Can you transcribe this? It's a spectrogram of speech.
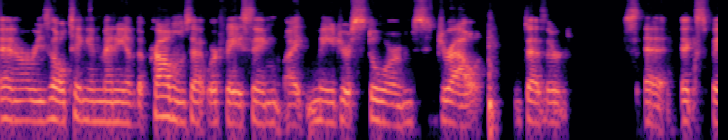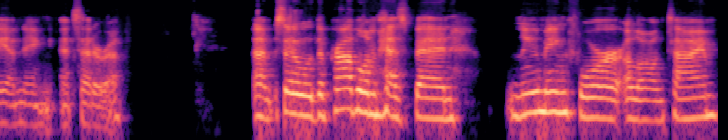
and are resulting in many of the problems that we're facing, like major storms, drought, deserts expanding, etc. Um, so the problem has been looming for a long time,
